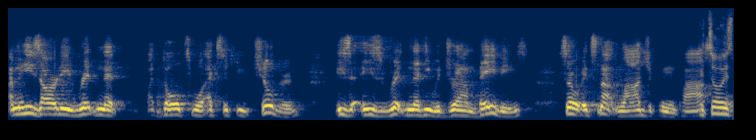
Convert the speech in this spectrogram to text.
I mean, he's already written that adults will execute children. He's he's written that he would drown babies. So it's not logically impossible. It's always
